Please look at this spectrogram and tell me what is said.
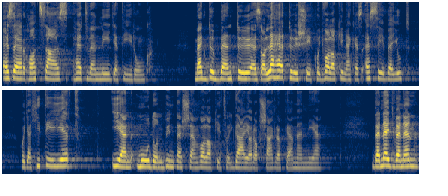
1674-et írunk. Megdöbbentő ez a lehetőség, hogy valakinek ez eszébe jut, hogy a hitéért ilyen módon büntessen valakit, hogy gályarapságra kell mennie. De negyvenen,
